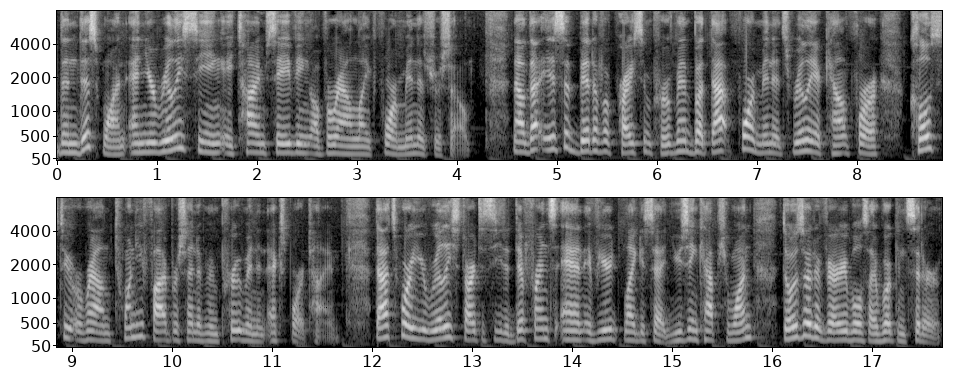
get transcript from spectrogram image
than this one, and you're really seeing a time saving of around like four minutes or so. Now that is a bit of a price improvement, but that four minutes really account for close to around 25% of improvement in export time. That's where you really start to see the difference. And if you're, like I said, using Capture One, those are the variables I would consider.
